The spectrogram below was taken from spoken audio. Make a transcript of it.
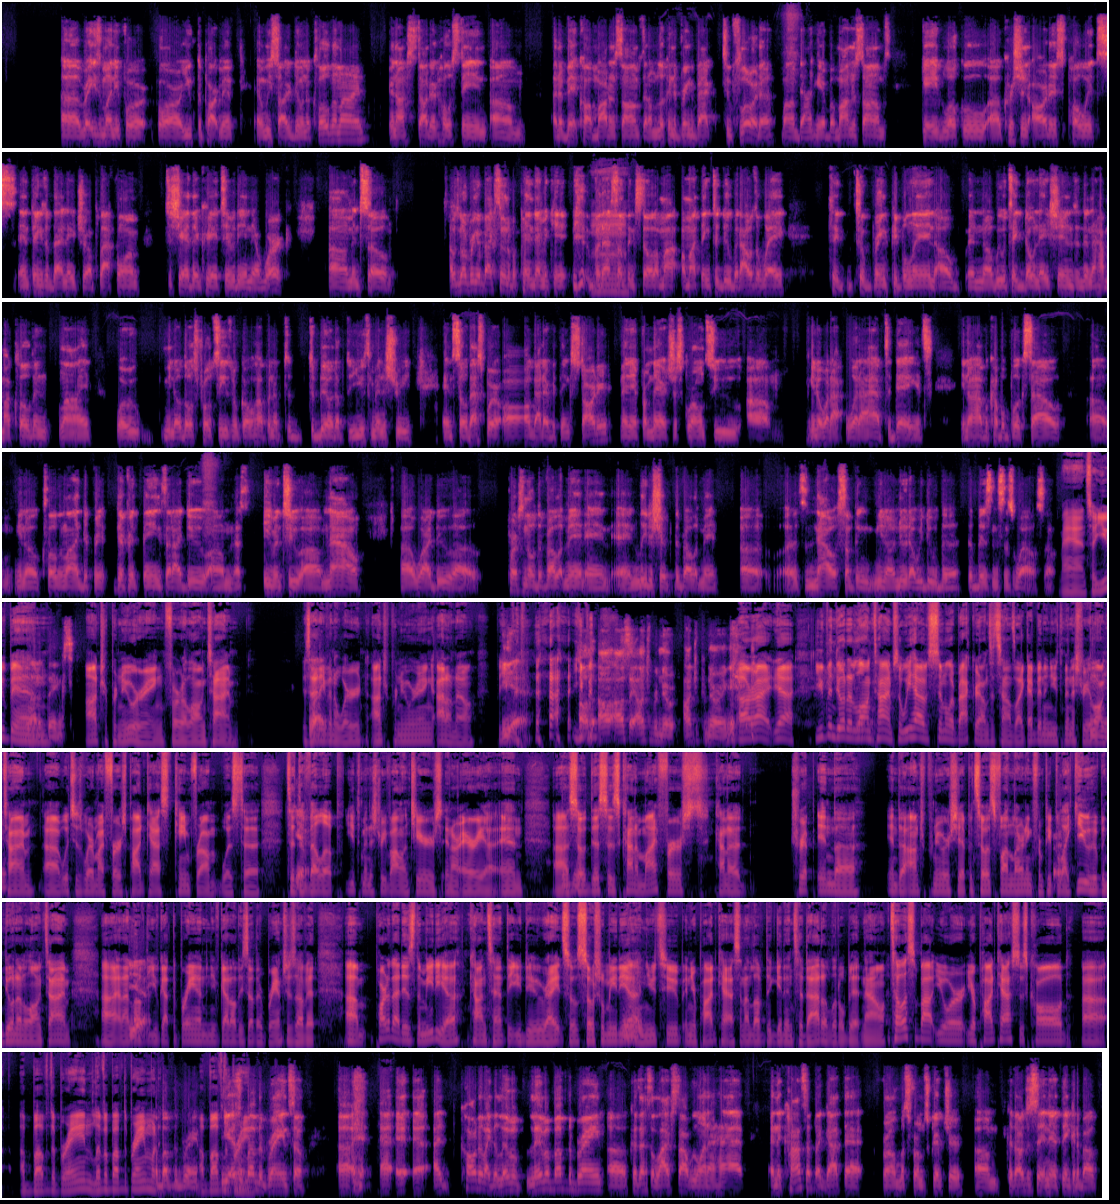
uh, raise money for, for our youth department. And we started doing a clothing line. And I started hosting um, an event called Modern Psalms that I'm looking to bring back to Florida while I'm down here. But Modern Psalms gave local uh, Christian artists, poets, and things of that nature a platform to share their creativity and their work. Um, and so I was gonna bring it back soon, but pandemic hit. but mm. that's something still on my on my thing to do. But I was a way to to bring people in, uh, and uh, we would take donations, and then I have my clothing line where we, you know those proceeds would go helping up to to build up the youth ministry, and so that's where All God Everything started, and then from there it's just grown to um, you know what I what I have today. It's you know I have a couple books out um, you know, clothing line, different different things that I do. Um, that's even to um, now uh, where I do uh, personal development and and leadership development. Uh, it's now something you know new that we do with the the business as well. So man, so you've been a lot of things entrepreneuring for a long time. Is that right. even a word? Entrepreneuring? I don't know. Yeah, I'll, been, I'll, I'll, say entrepreneur entrepreneuring. all right, yeah, you've been doing it a long time, so we have similar backgrounds. It sounds like I've been in youth ministry a mm-hmm. long time, uh, which is where my first podcast came from. Was to to yeah. develop youth ministry volunteers in our area, and uh, mm-hmm. so this is kind of my first kind of trip in the into entrepreneurship. And so it's fun learning from people right. like you who've been doing it a long time. Uh, and I love yeah. that you've got the brand and you've got all these other branches of it. Um, part of that is the media content that you do, right? So social media mm-hmm. and YouTube and your podcast. And I'd love to get into that a little bit now. Tell us about your your podcast is called uh, Above the Brain, Live Above the Brain. What, above the Brain. Above the yeah, Brain. it's above the brain. So uh, I, I, I, called it like a live live above the brain because uh, that's a lifestyle we want to have. And the concept I got that from was from scripture because um, I was just sitting there thinking about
